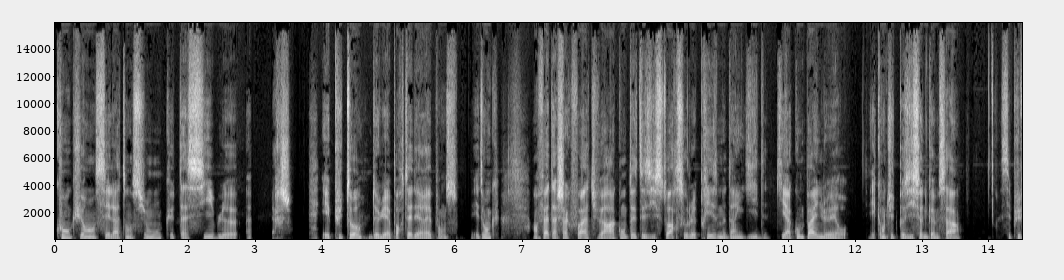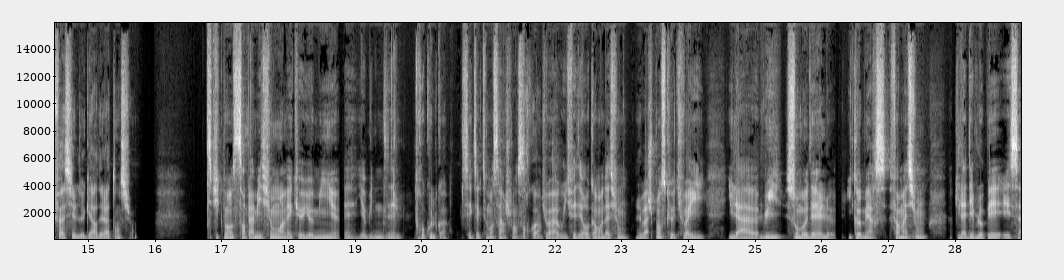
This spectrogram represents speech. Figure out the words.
concurrencer l'attention que ta cible euh, cherche et plutôt de lui apporter des réponses. Et donc, en fait, à chaque fois, tu vas raconter tes histoires sous le prisme d'un guide qui accompagne le héros. Et quand tu te positionnes comme ça, c'est plus facile de garder l'attention. Typiquement, sans permission avec euh, Yomi, euh, Yomi Denzel. Trop cool, quoi. C'est exactement ça, je pense. Pourquoi? Tu vois, où il fait des recommandations. Bah, je pense que, tu vois, il, il a, euh, lui, son modèle e-commerce, formation, qu'il a développé et ça,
